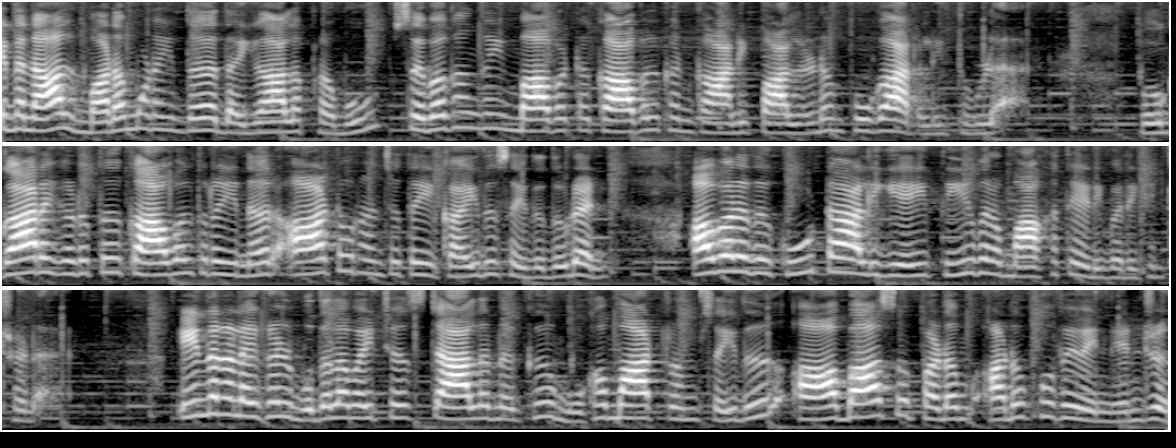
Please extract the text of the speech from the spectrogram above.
இதனால் மனமுடைந்த தயால பிரபு சிவகங்கை மாவட்ட காவல் கண்காணிப்பாளரிடம் புகார் அளித்துள்ளார். புகாரை அடுத்து காவல்துறையினர் ஆட்டோ ரஞ்சத்தை கைது செய்ததுடன் அவரது கூட்டாளியை தீவிரமாக தேடி வருகின்றனர். இந்த நிலையில் முதலமைச்சர் ஸ்டாலினுக்கு முகமாற்றம் செய்து ஆபாச படம் அனுப்புவேன் என்று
